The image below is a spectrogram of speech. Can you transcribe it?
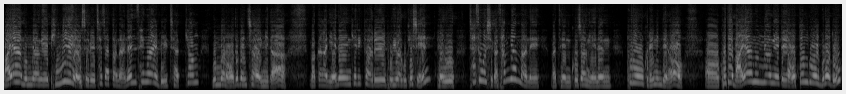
마야 문명의 비밀의 열쇠를 찾아 떠나는 생활 밀착형 문명 어드벤처입니다. 막강한 예능 캐릭터를 보유하고 계신 배우 차승원 씨가 3년 만에 맡은 고정 예능 프로그램인데요. 어, 고대 마야 문명에 대해 어떤 걸 물어도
